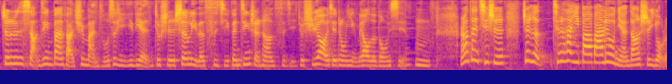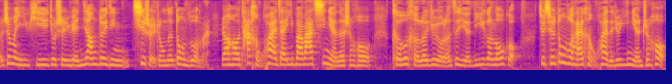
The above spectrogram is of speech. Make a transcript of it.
真是想尽办法去满足自己一点，就是生理的刺激跟精神上的刺激，就需要一些这种饮料的东西。嗯，然后但其实这个其实他一八八六年当时有了这么一批就是原浆兑进汽水中的动作嘛，然后他很快在一八八七年的时候，可口可乐就有了自己的第一个 logo，就其实动作还很快的，就一年之后。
